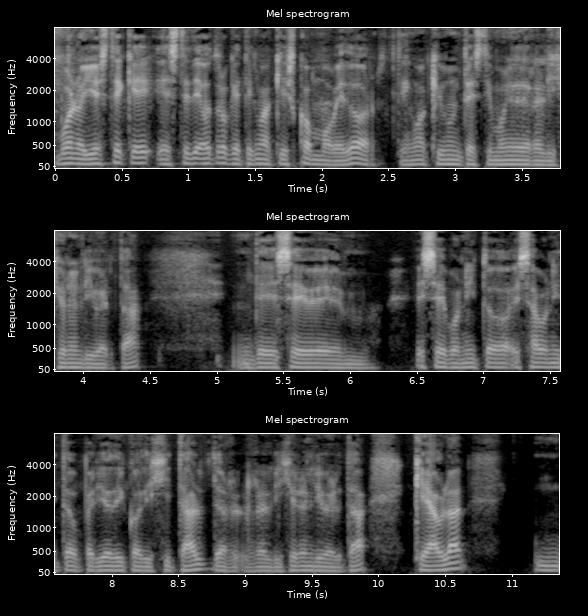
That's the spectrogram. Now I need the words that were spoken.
Bueno, y este que este otro que tengo aquí es conmovedor. Tengo aquí un testimonio de Religión en Libertad de ese ese bonito ese bonito periódico digital de Religión en Libertad que hablan mm,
